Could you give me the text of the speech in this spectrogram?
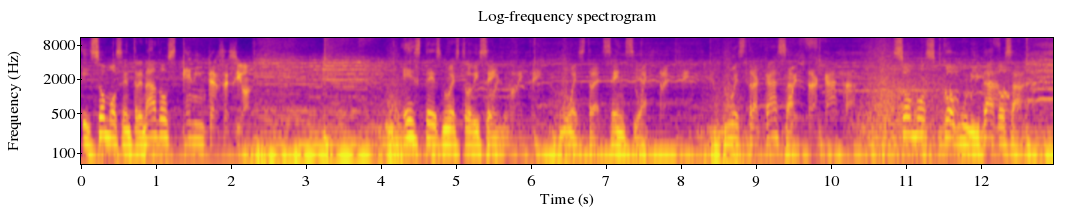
y somos entrenados en intercesión. Este es nuestro diseño, nuestra esencia nuestra casa. Nuestra casa. Somos Comunidad Osana.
